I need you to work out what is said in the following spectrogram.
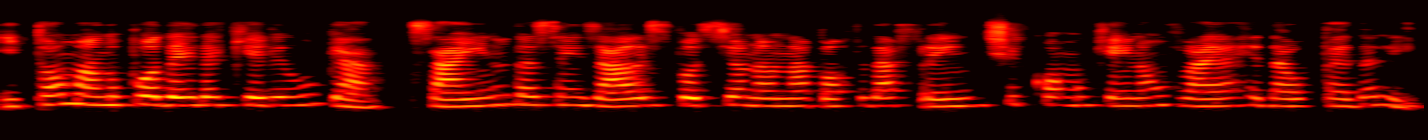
e tomando o poder daquele lugar, saindo da senzala e se posicionando na porta da frente como quem não vai arredar o pé dali.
